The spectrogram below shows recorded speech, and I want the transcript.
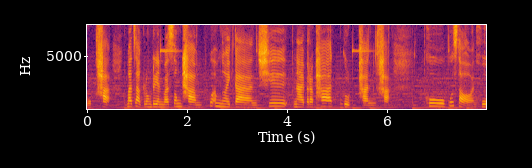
มุกค่ะ มาจากโรงเรียนวัดทรงธรรม ผู้อำนวยการชื่อนายประภาสกรุดพันธ์ค่ะ ครูผู้สอนครู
